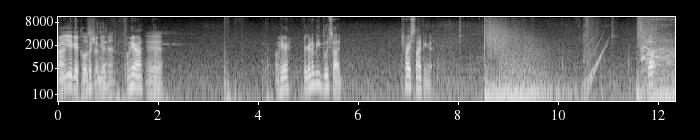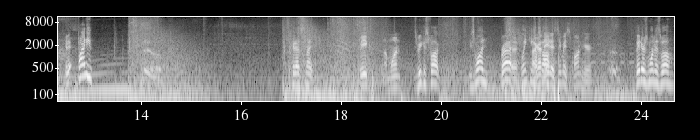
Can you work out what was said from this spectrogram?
You need to get closer to me, man. I'm here. Yeah, yeah. I'm here. They're gonna be blue side. He's probably sniping it. Oh, get it. Behind you! Okay, that's snipe. Weak. I'm one. He's weak as fuck. He's one. Brett, Okay. blinking I got naded. Teammate spawned here. Vader's one as well.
